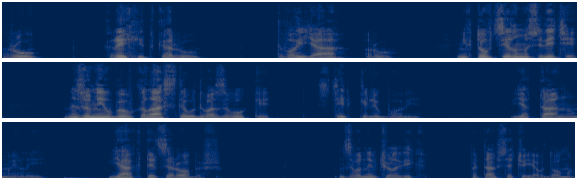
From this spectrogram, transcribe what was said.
Ру, крихітка ру, твоя ру. Ніхто в цілому світі не зумів би вкласти у два звуки стільки любові. Я тану, милий. Як ти це робиш? Дзвонив чоловік, питався, чи я вдома.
